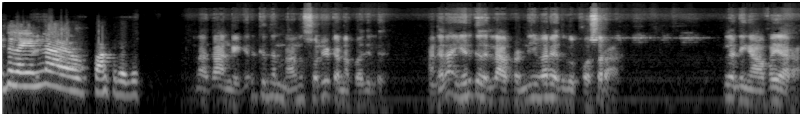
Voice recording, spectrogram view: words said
இதுல என்ன பாக்குறது? அதான் அங்க இருக்குதுன்னு நானும் சொல்லிட்டேன் பதில். அங்கதான் இருக்குது இல்ல அப்புறம் நீ வேற எதுக்கு கொசரா இல்லை நீங்கள் ஔவையாரா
